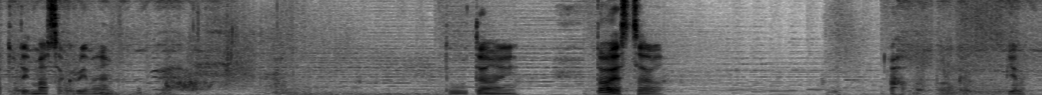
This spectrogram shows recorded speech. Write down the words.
A tutaj masakrujemy. Tutaj. To jest cel. Aha, warunkę. Pijemy.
